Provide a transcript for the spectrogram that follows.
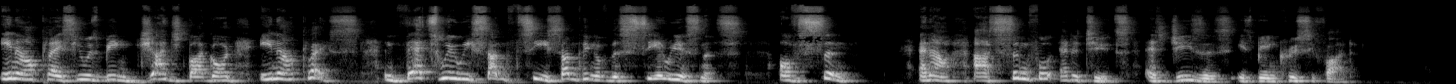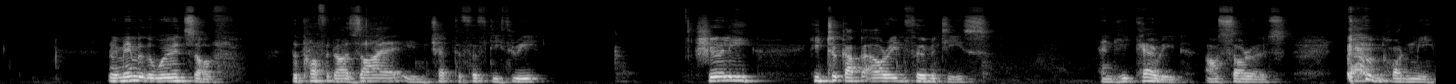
in our place. He was being judged by God in our place. And that's where we see something of the seriousness of sin and our, our sinful attitudes as Jesus is being crucified. Remember the words of the prophet Isaiah in chapter 53. Surely he took up our infirmities and he carried our sorrows. Pardon me.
